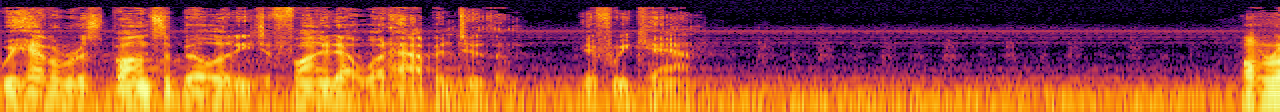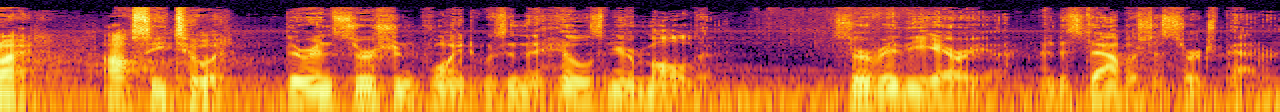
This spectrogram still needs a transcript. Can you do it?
We have a responsibility to find out what happened to them, if we can. All right. I'll see to it. Their insertion point was in the hills near Malden. Survey the area and establish a search pattern.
